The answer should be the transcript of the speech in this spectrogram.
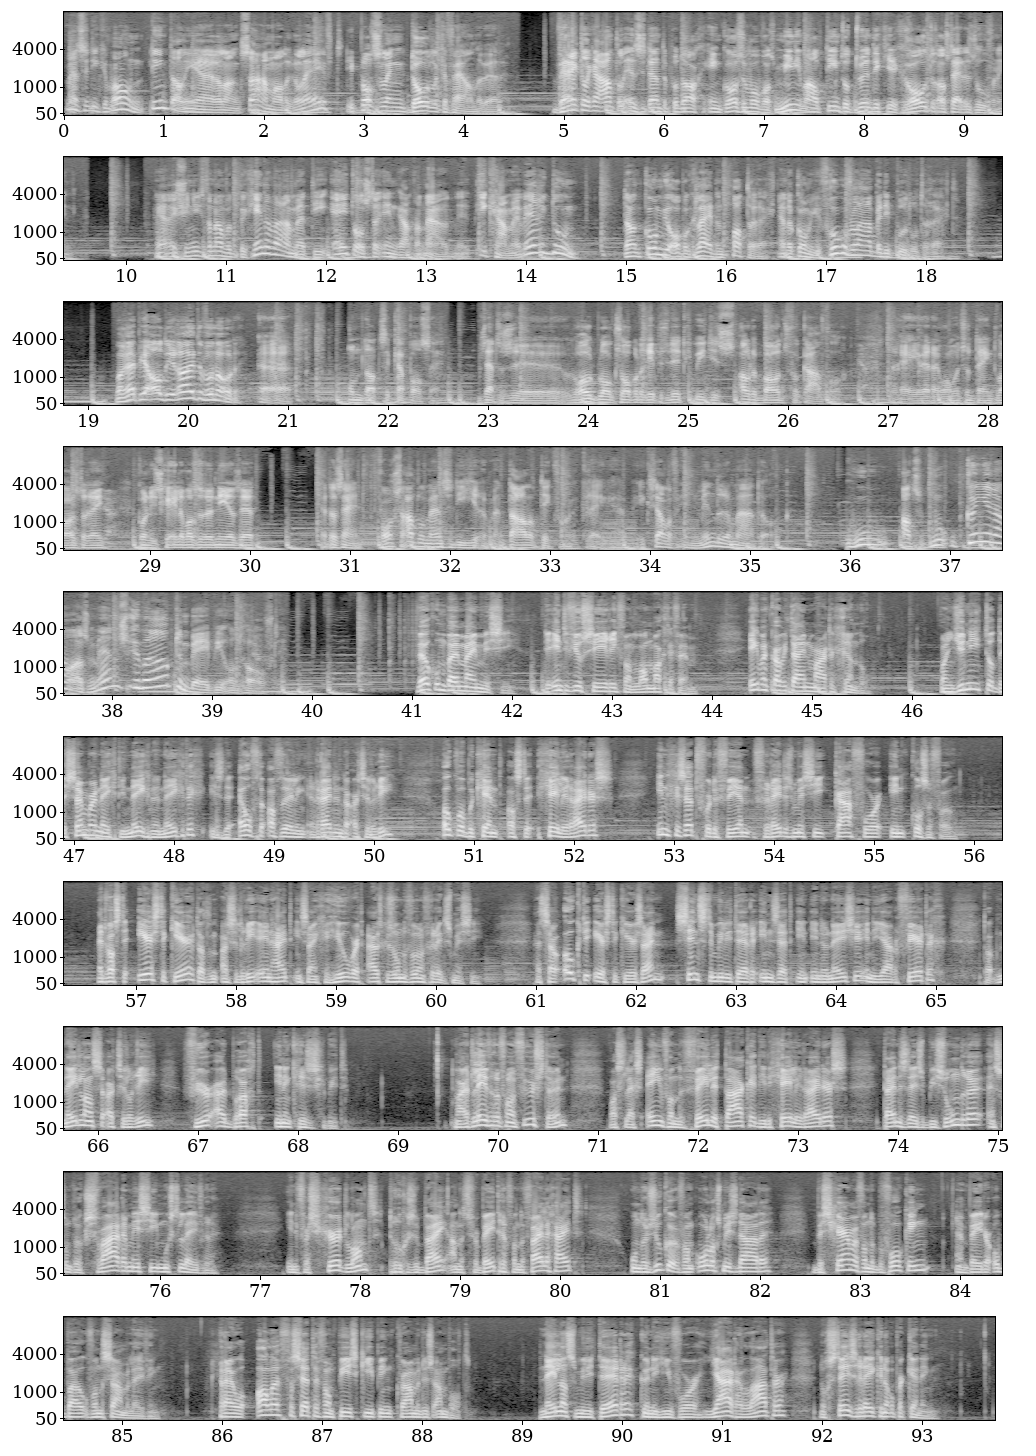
Mensen die gewoon tientallen jaren lang samen hadden geleefd, die plotseling dodelijke vijanden werden. Werkelijke aantal incidenten per dag in Kosovo was minimaal 10 tot 20 keer groter als tijdens de oefening. als je niet vanaf het begin waar met die ethos erin gaat van nou, ik ga mijn werk doen. Dan kom je op een glijdend pad terecht. En dan kom je vroeg of laat bij die poedel terecht. Waar heb je al die ruiten voor nodig? Uh, omdat ze kapot zijn. Zetten ze roadblocks op en dan riepen ze dit gebied is oude bounds voor elkaar voor. Dan reden we er gewoon met zo'n tank dwars doorheen. Kon niet schelen wat ze er neerzet. er zijn een fors aantal mensen die hier een mentale tik van gekregen hebben. Ik zelf in mindere mate ook. Hoe, als, hoe kun je nou als mens überhaupt een baby onthoofden? Welkom bij Mijn Missie, de interviewserie van Landmacht FM. Ik ben kapitein Maarten Grendel. Van juni tot december 1999 is de 11e afdeling rijdende artillerie, ook wel bekend als de Gele Rijders, ingezet voor de VN-vredesmissie KFOR in Kosovo. Het was de eerste keer dat een artillerieeenheid in zijn geheel werd uitgezonden voor een vredesmissie. Het zou ook de eerste keer zijn sinds de militaire inzet in Indonesië in de jaren 40 dat Nederlandse artillerie vuur uitbracht in een crisisgebied. Maar het leveren van vuursteun was slechts een van de vele taken die de gele rijders tijdens deze bijzondere en soms ook zware missie moesten leveren. In een verscheurd land droegen ze bij aan het verbeteren van de veiligheid, onderzoeken van oorlogsmisdaden, beschermen van de bevolking en wederopbouw van de samenleving. Vrijwel alle facetten van peacekeeping kwamen dus aan bod. Nederlandse militairen kunnen hiervoor jaren later nog steeds rekenen op erkenning.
